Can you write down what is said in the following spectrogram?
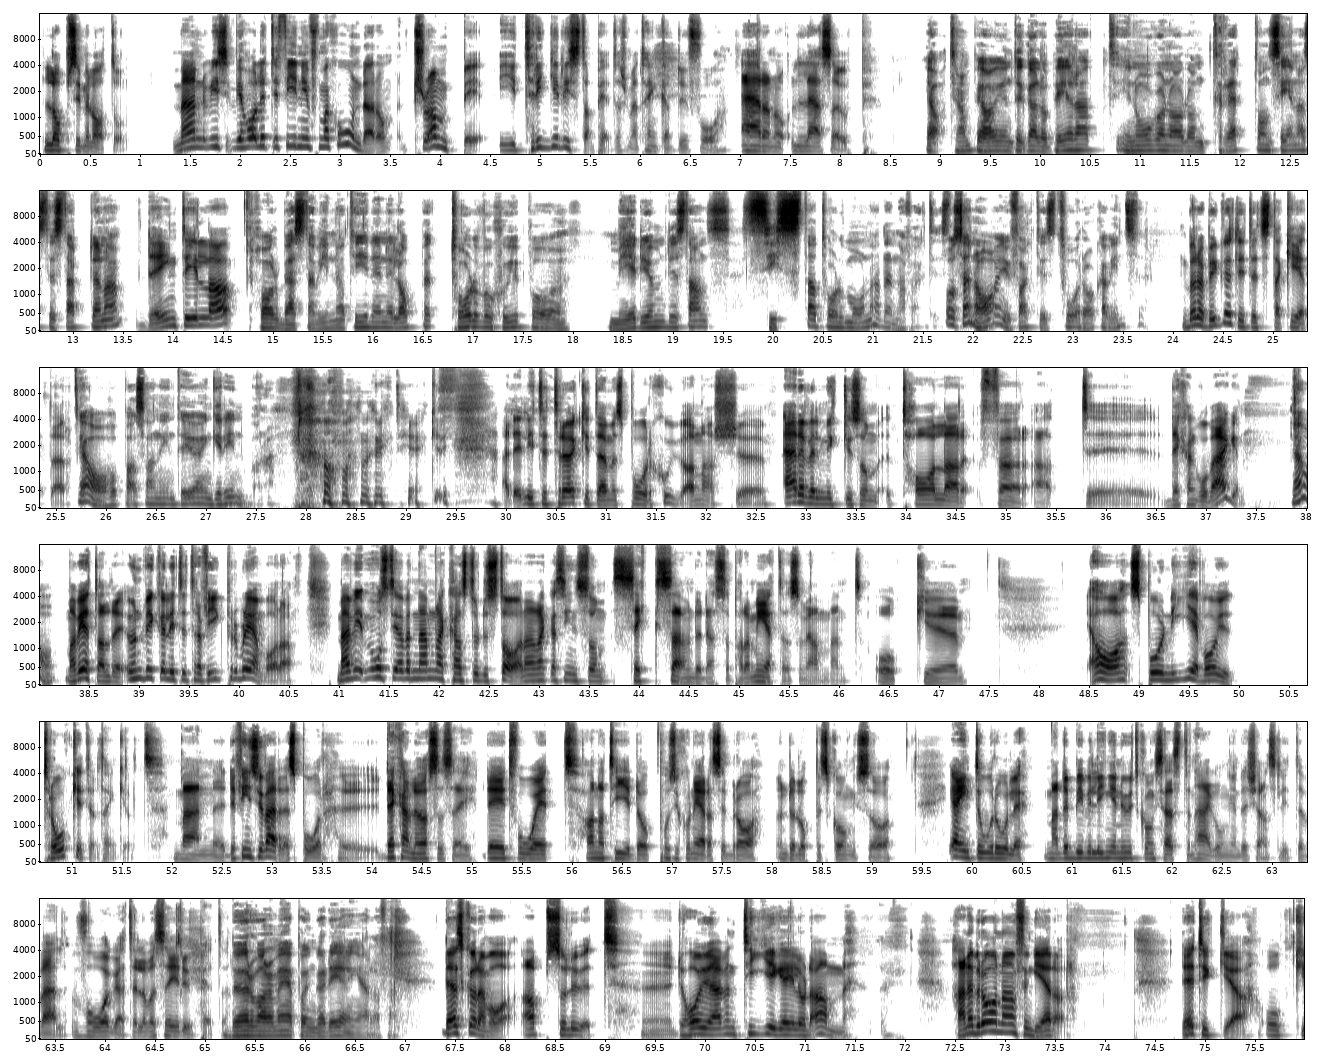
loppsimulatorn. Men vi, vi har lite fin information där om Trumpy i triggerlistan Peter som jag tänker att du får äran att läsa upp. Ja, Trampe har ju inte galopperat i någon av de 13 senaste starterna. Det är inte illa. Har bästa vinnartiden i loppet, 12 och 7 på mediumdistans. Sista 12 månaderna faktiskt. Och sen har han ju faktiskt två raka vinster. Börjar bygga ett litet staket där. Ja, hoppas han inte gör en grind bara. ja, det är lite tråkigt där med spår 7 annars. eh, Är det väl mycket som talar för att eh, det kan gå vägen. Ja, Man vet aldrig. Undvika lite trafikproblem bara. Men vi måste väl nämna Castor de Star. Han rankas in som sexa under dessa parametrar som vi använt. Och eh, ja, spår 9 var ju tråkigt helt enkelt. Men eh, det finns ju värre spår. Eh, Det kan lösa sig. Det är 2-1. Han har tid att positionera sig bra under loppets gång så jag är inte orolig. Men det blir väl ingen utgångshäst den här gången. Det känns lite väl vågat. Eller vad säger du Peter? bör vara med på en gardering i alla fall. Det ska den vara, absolut. Eh, Du har ju även 10 Gaylord Am. Han är bra när han fungerar. Det tycker jag. Och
